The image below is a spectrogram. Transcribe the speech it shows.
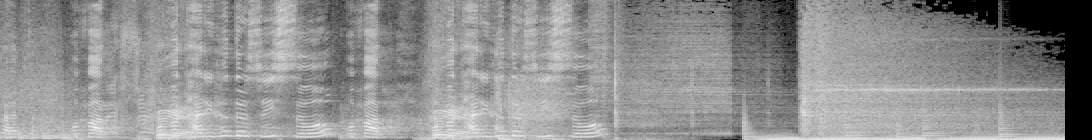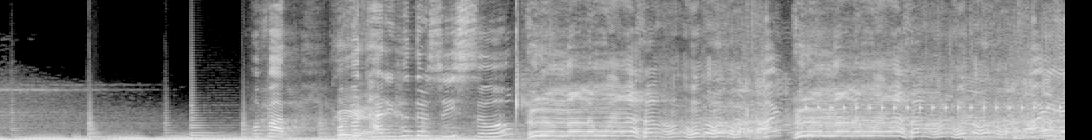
거 했다. 오빠, 오빠 그게- 다리 흔들 수 있어? 오빠, 오빠 그게- 다리 흔들 수 있어? 오빠, 오빠 다리 흔들 수 있어? 아, 예. 아, 예.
